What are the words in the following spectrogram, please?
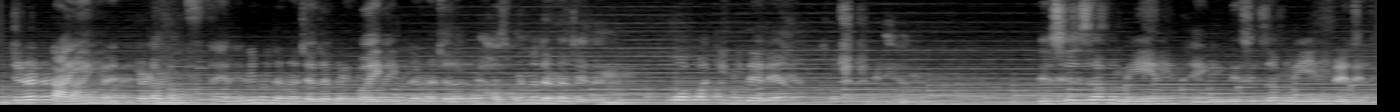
ਜਿਹੜਾ ਟਾਈਮ ਹੈ ਜਿਹੜਾ ਆਪਾਂ ਨੂੰ ਫੈਮਿਲੀ ਨੂੰ ਦੇਣਾ ਚਾਹੀਦਾ ਆਪਣੀ ਵਾਈਫ ਨੂੰ ਦੇਣਾ ਚਾਹੀਦਾ ਆਪਣੇ ਹਸਬੰਡ ਨੂੰ ਦੇਣਾ ਚਾਹੀਦਾ ਉਹ ਆਪਾਂ ਕਿਹਨੂੰ ਦੇ ਰਹੇ ਹਾਂ? Social media this is a main thing this is a main reason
